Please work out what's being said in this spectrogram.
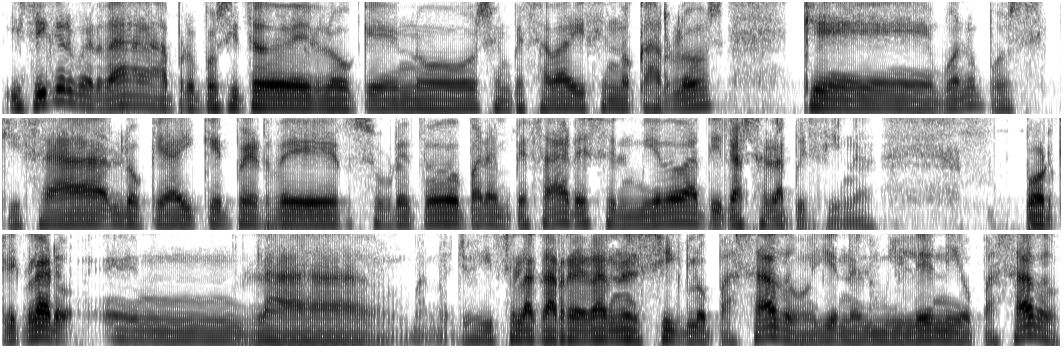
Y sí que es verdad, a propósito de lo que nos empezaba diciendo Carlos, que bueno, pues quizá lo que hay que perder sobre todo para empezar es el miedo a tirarse a la piscina. Porque claro, en bueno, yo hice la carrera en el siglo pasado y en el milenio pasado,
